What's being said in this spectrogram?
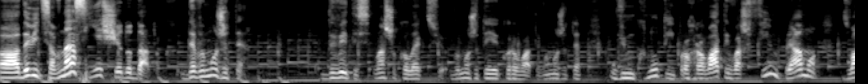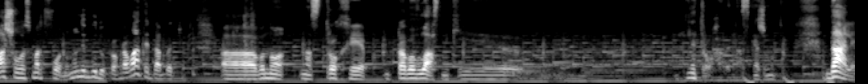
Е, дивіться, в нас є ще додаток, де ви можете дивитись вашу колекцію, ви можете її керувати, ви можете увімкнути і програвати ваш фільм прямо з вашого смартфону. Ну не буду програвати, даби тут е, воно нас трохи правовласники не трогали нас, скажімо так. Далі,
